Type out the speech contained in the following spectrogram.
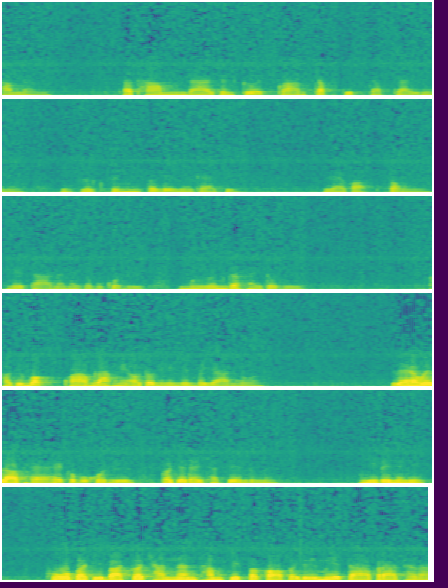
ทำได้ไหมถ้าทำได้จนเกิดความจับจิตจับใจนี่นะลึกซึ้งตนเองอย่างแท้จริง แล้วก็ส่งเมตตานั้นให้กับบุคคลอื่นเหมือนกับให้ตนเองเขาจึงบอกความรักนี่เอาตนเองเป็นพยานเขาว่าแล้วเวลาแผ่ให้กับบุคคลอื่น ก็จะได้ชัดเจนตรงนี้นี่เป็นอย่างนี้ ผู้ปฏิบัติก็ฉันนั้นทำจิตประกอบไปด้วยเมตตาปรารถนา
